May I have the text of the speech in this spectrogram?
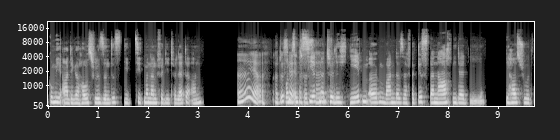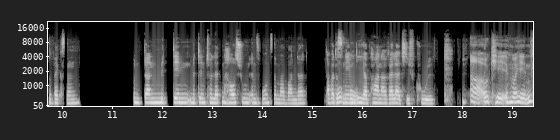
gummiartige Hausschuhe sind es, die zieht man dann für die Toilette an. Ah ja, oh, das ist und ja es passiert natürlich jedem irgendwann, dass er vergisst, danach wieder die, die Hausschuhe zu wechseln und dann mit den, mit den Toilettenhausschuhen ins Wohnzimmer wandert. Aber das oh, nehmen oh. die Japaner relativ cool. Ah, okay, immerhin.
